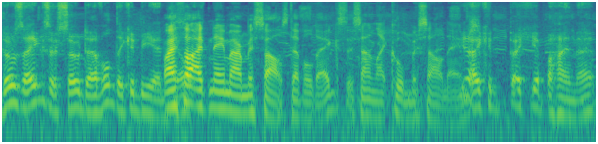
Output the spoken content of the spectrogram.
those eggs are so deviled they could be. I thought I'd name our missiles deviled eggs. They sound like cool missile names. Yeah, I could I could get behind that.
